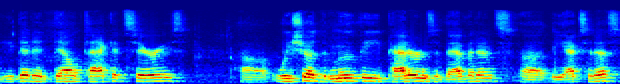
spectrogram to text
you did a Del Tackett series. Uh, we showed the movie Patterns of Evidence, uh, The Exodus.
